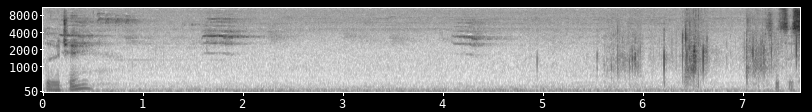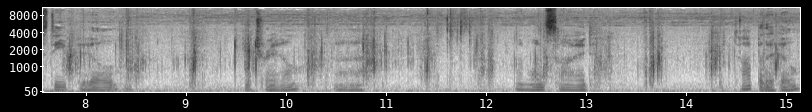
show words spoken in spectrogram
Blue jay. So it's a steep hill trail. Uh, on one side, top of the hill,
